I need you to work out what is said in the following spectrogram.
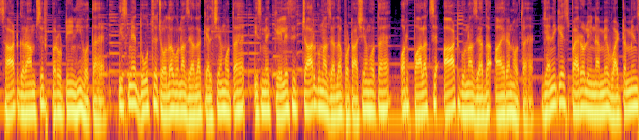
60 ग्राम सिर्फ़ प्रोटीन ही होता है। इसमें दूध से 14 गुना ज़्यादा कैल्शियम होता है, इसमें केले से चार गुना ज़्यादा पोटाशियम होता है और पालक से आठ गुना ज़्यादा आयरन होता है। यानी कि स्पायरोलिना में वाइटामिन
